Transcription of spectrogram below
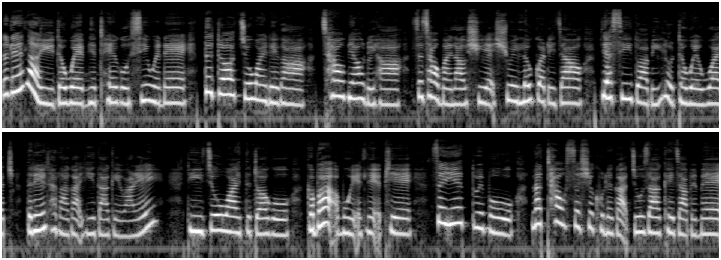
တနင်္သာရီ၊ထားဝယ်မြစ်ထဲကိုစီးဝင်တဲ့သစ်တောကြိုးဝိုင်းထဲကချောင်းမြောင်းတွေဟာ၁၆မိုင်လောက်ရှိတဲ့ရွှေလုပ်ကွက်တွေကြောင့်ပျက်စီးသွားပြီလို့ Dawei Watch သတင်းဌာနကရေးသားခဲ့ပါတယ်။ ဒီကြိုးဝိုင်းသစ်တောကိုကမ္ဘာ့အမွေအနှစ်အဖြစ်စာရင်းသွင်းဖို့၂၀၁၈ခုနှစ်ကကြိုးစားခဲ့ကြပေမယ့်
